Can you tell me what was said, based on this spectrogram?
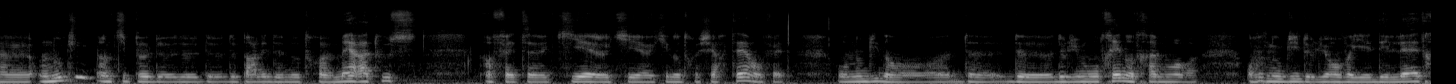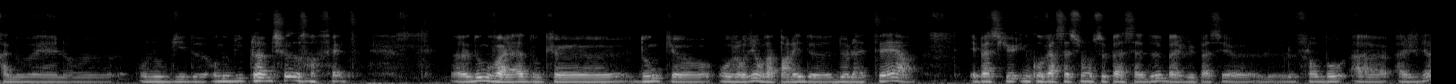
euh, on oublie un petit peu de, de- de- de parler de notre mère à tous, en fait, euh, qui est, euh, qui est, qui est notre chère Terre, en fait. On oublie de, de- de lui montrer notre amour. On oublie de lui envoyer des lettres à Noël. euh, on oublie de, on oublie plein de choses, en fait. Euh, donc voilà, donc, euh, donc euh, aujourd'hui on va parler de, de la Terre. Et parce qu'une conversation se passe à deux, bah, je vais passer euh, le, le flambeau à, à Julien.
